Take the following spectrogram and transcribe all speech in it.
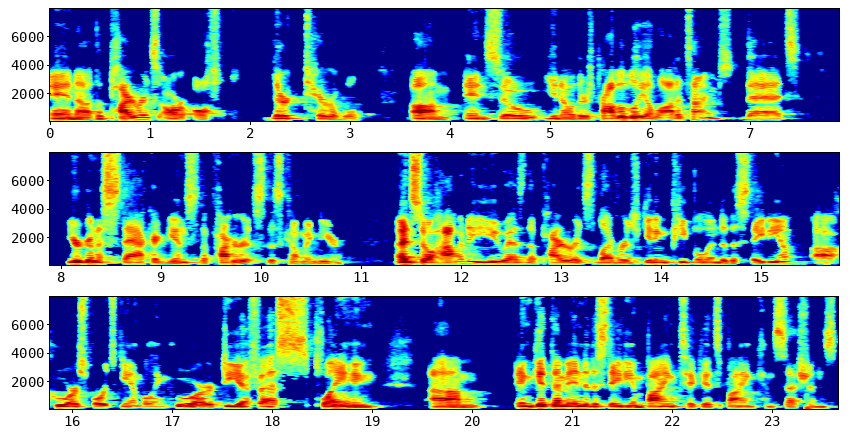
and uh, the Pirates are awful. They're terrible. Um, and so, you know, there's probably a lot of times that you're going to stack against the Pirates this coming year. And so, how do you, as the Pirates, leverage getting people into the stadium uh, who are sports gambling, who are DFS playing, um, and get them into the stadium buying tickets, buying concessions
